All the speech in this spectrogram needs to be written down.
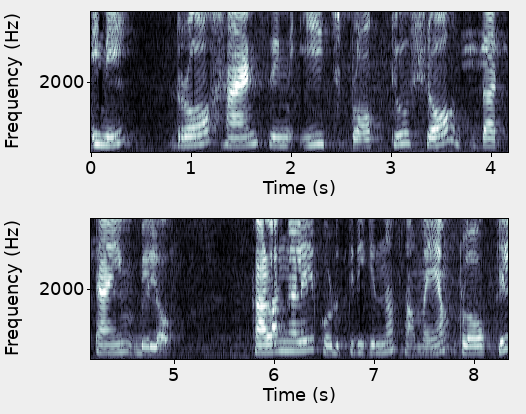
ഇനി draw hands in each clock to show the time below കളങ്ങളിൽ കൊടുത്തിരിക്കുന്ന സമയം ക്ലോക്കിൽ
